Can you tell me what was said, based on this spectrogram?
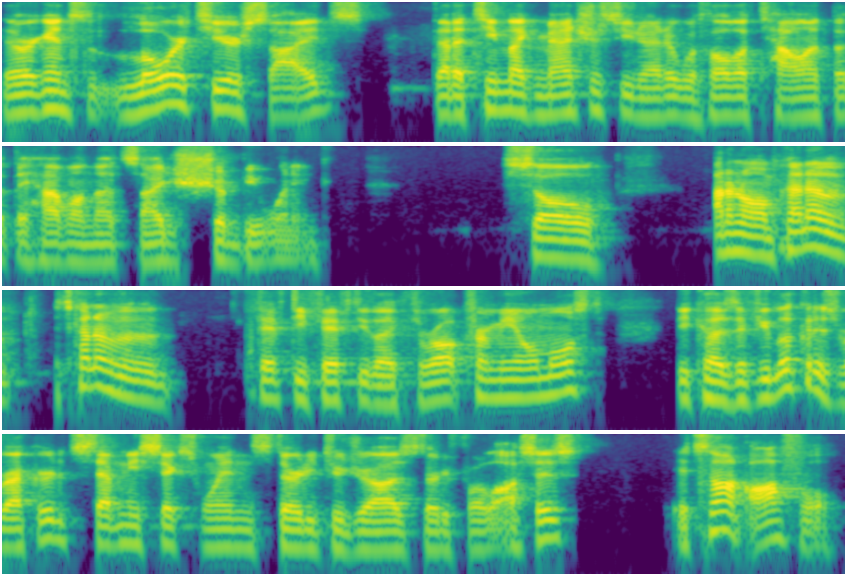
they're against lower tier sides that a team like Manchester United, with all the talent that they have on that side, should be winning. So I don't know. I'm kind of, it's kind of a 50 50 like throw up for me almost because if you look at his record 76 wins 32 draws 34 losses it's not awful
